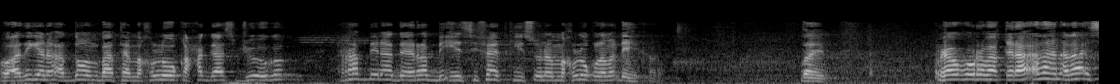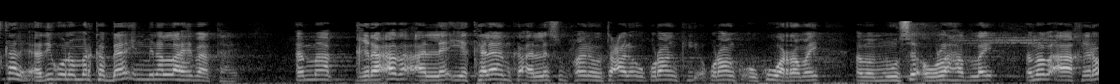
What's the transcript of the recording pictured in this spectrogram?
oo adigana addoon baa tahay makhluuqa xaggaas joogo rabbina dee rabbi iyo sifaadkiisuna makhluuq lama dhihi karo. Ayb markaa wuxuu rabaa qiraa'adahan adaa iskale adiguna marka baa-in min allaahi baa tahay. Amaa qiraa'ada alle iyo kalaamka alle subxaanahu watacaala uu qur'aankii qur'aanku uu ku warramay ama muuse uu la hadlay amaba aakhiro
